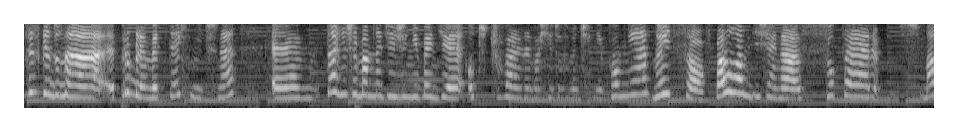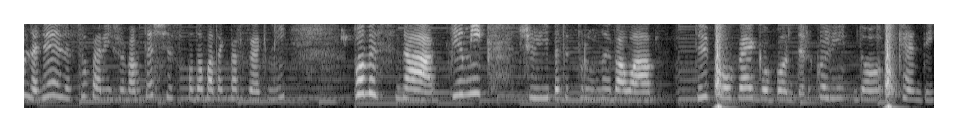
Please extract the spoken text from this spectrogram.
ze względu na problemy techniczne. Em, Także mam nadzieję, że nie będzie odczuwalne właśnie to zmęczenie po mnie. No i co? Wpadłam dzisiaj na super, mam nadzieję, że super i że wam też się spodoba tak bardzo jak mi, pomysł na filmik, czyli będę porównywała typowego Border Collie do Candy.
